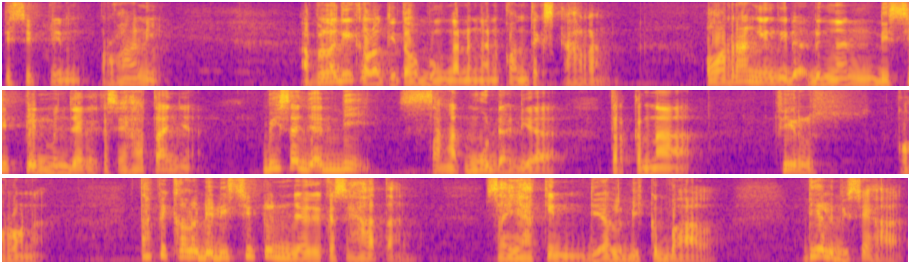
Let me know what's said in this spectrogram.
disiplin rohani. Apalagi kalau kita hubungkan dengan konteks sekarang. Orang yang tidak dengan disiplin menjaga kesehatannya bisa jadi sangat mudah dia terkena virus corona. Tapi kalau dia disiplin menjaga kesehatan, saya yakin dia lebih kebal, dia lebih sehat.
